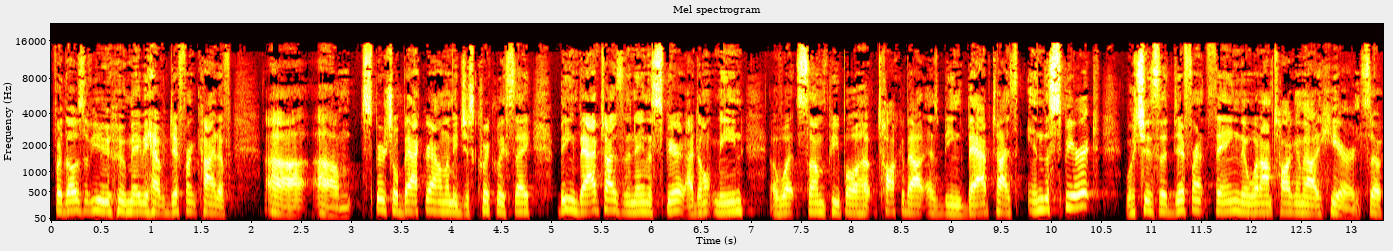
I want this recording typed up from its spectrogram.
for those of you who maybe have a different kind of uh, um, spiritual background, let me just quickly say, being baptized in the name of the Spirit, I don't mean what some people talk about as being baptized in the Spirit, which is a different thing than what I'm talking about here. And so,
